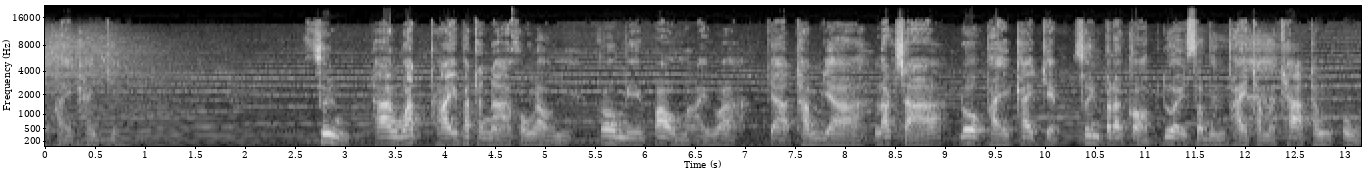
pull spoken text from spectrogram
คภัยไข้เจ็บซึ่งทางวัดไพรพัฒนาของเราเนี่ยก็มีเป้าหมายว่า จะทำยารักษาโรคภัยไข้เจ็บ ซึ่งประกอบด้วยสมุนไพรธรรมชาติทั้งปวง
